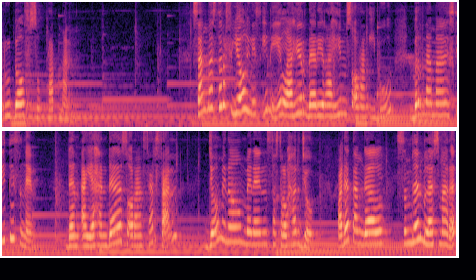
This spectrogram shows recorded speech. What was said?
Rudolf Supratman. Sang master violinis ini lahir dari rahim seorang ibu bernama Siti Senen dan ayahanda seorang sersan Jomeno Menen Sastroharjo pada tanggal 19 Maret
